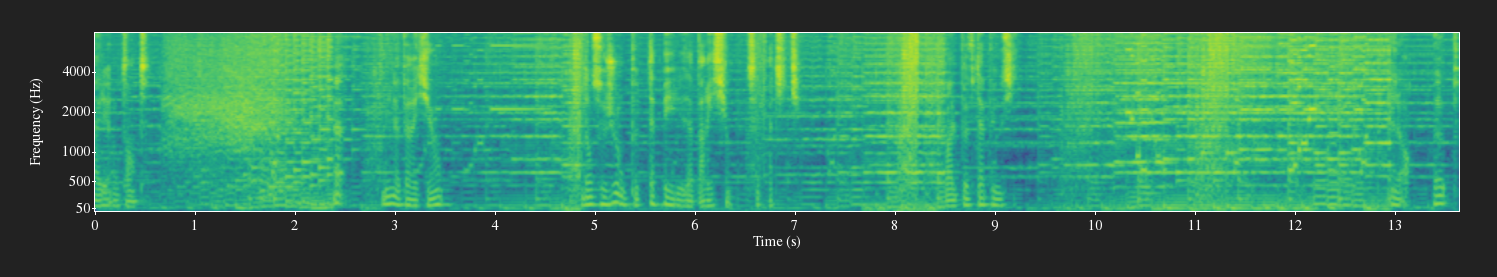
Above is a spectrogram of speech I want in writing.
Allez, on tente. Ah, une apparition. Dans ce jeu, on peut taper les apparitions. C'est pratique. Elles peuvent taper aussi. Alors, hop.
